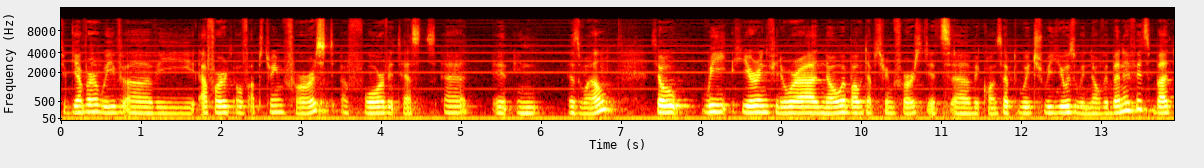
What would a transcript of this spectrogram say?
together with uh, the effort of upstream first uh, for the tests in, in, as well. So we here in Fedora know about upstream first. It's uh, the concept which we use. We know the benefits, but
